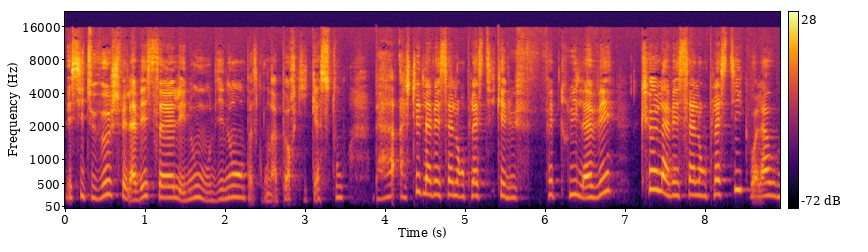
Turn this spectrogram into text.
Mais si tu veux, je fais la vaisselle et nous on dit non parce qu'on a peur qu'il casse tout. Bah, achetez de la vaisselle en plastique et lui faites-lui laver que la vaisselle en plastique. Voilà, vous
